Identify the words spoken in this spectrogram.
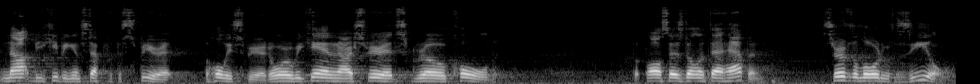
not be keeping in step with the Spirit, the Holy Spirit, or we can in our spirits grow cold but Paul says, don't let that happen. Serve the Lord with zeal.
